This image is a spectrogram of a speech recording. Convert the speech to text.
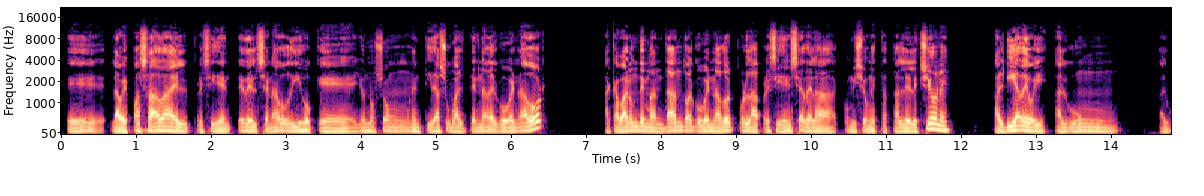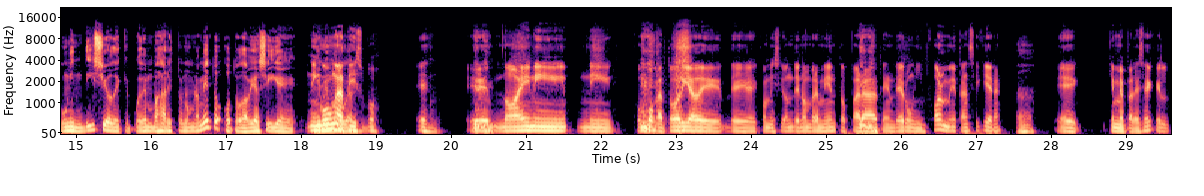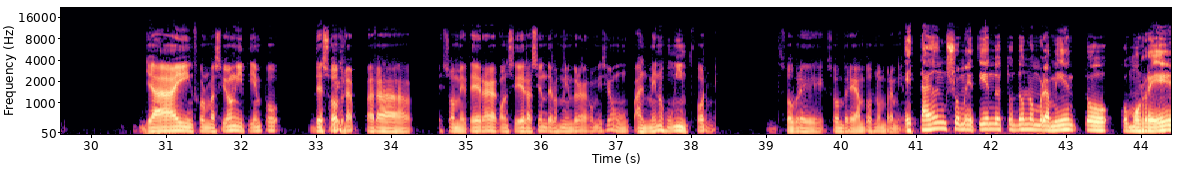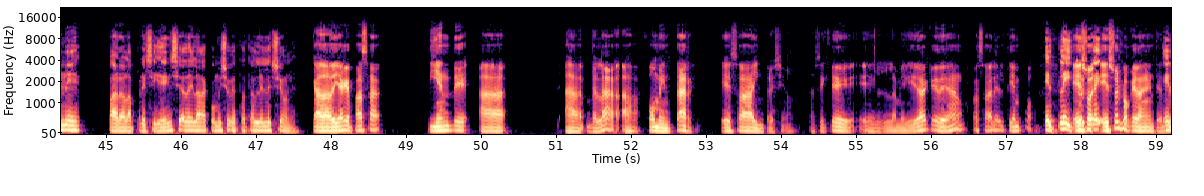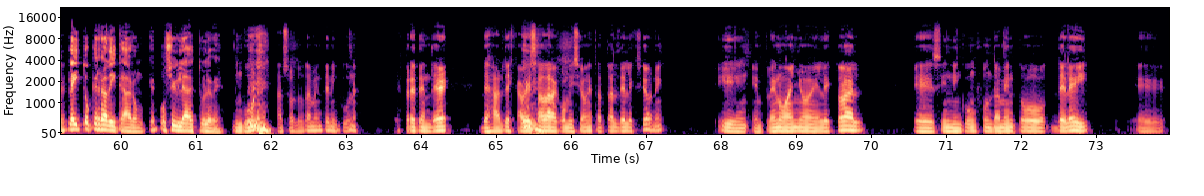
Eh, la vez pasada el presidente del Senado dijo que ellos no son una entidad subalterna del gobernador. Acabaron demandando al gobernador por la presidencia de la Comisión Estatal de Elecciones. Al día de hoy, ¿algún, algún indicio de que pueden bajar estos nombramientos o todavía sigue? Ningún atisbo. Eh, eh, no hay ni, ni convocatoria de, de comisión de nombramientos para atender un informe tan siquiera, eh, que me parece que ya hay información y tiempo de sobra para someter a consideración de los miembros de la comisión un- al menos un informe sobre, sobre ambos nombramientos. ¿Están sometiendo estos dos nombramientos como rehenes para la presidencia de la Comisión Estatal de Elecciones? Cada día que pasa tiende a, a, ¿verdad? a fomentar esa impresión. Así que en la medida que dejan pasar el tiempo, El pleito, eso, el, eso es lo que dan a entender. el pleito que radicaron, ¿qué posibilidades tú le ves? Ninguna, absolutamente ninguna. Es pretender dejar descabezada la Comisión Estatal de Elecciones y en, en pleno año electoral, eh, sin ningún fundamento de ley, eh,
